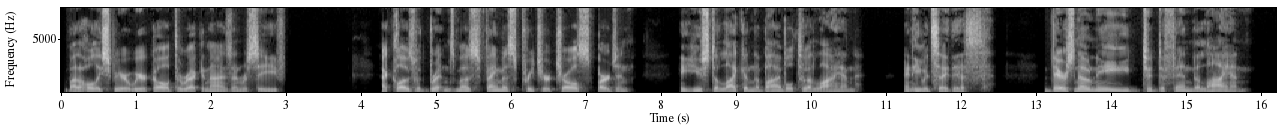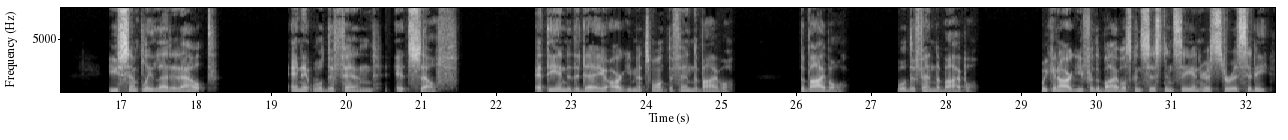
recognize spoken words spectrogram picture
By the Holy Spirit, we are called to recognize and receive. I close with Britain's most famous preacher, Charles Spurgeon. He used to liken the Bible to a lion, and he would say this There's no need to defend a lion. You simply let it out, and it will defend itself. At the end of the day, arguments won't defend the Bible. The Bible will defend the Bible. We can argue for the Bible's consistency and historicity,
